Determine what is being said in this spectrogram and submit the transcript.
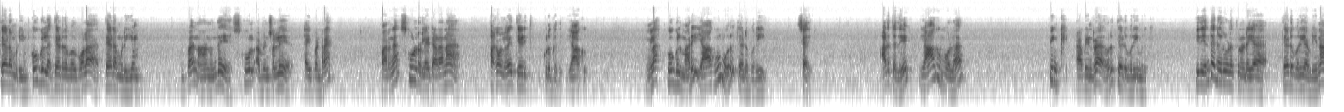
தேட முடியும். கூகுளில் தேடுறது போல் தேட முடியும். இப்போ நான் வந்து ஸ்கூல் அப்படின்னு சொல்லி டைப் பண்ணுறேன் பாருங்கள் ஸ்கூல் ரிலேட்டடான தகவல்களை தேடி கொடுக்குது யாகு இல்லைங்களா கூகுள் மாதிரி யாகுவும் ஒரு தேடுபொறி சரி. அடுத்தது யாகு போல் பிங்க் அப்படின்ற ஒரு தேடுபொறியும் இருக்குது இது எந்த நிறுவனத்தினுடைய தேடுபொறி அப்படின்னா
